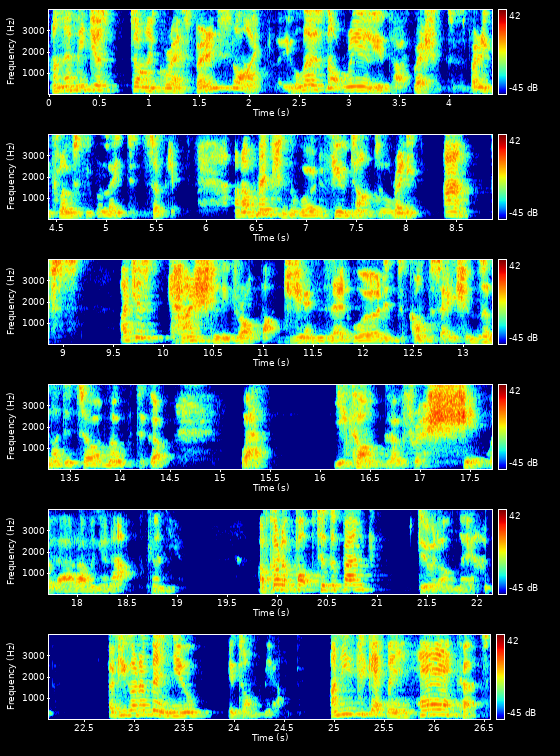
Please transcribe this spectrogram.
And let me just digress very slightly, although it's not really a digression because it's a very closely related subject. And I've mentioned the word a few times already apps. I just casually dropped that Gen Z word into conversations, and I did so a moment ago. Well, you can't go for a shit without having an app, can you? I've got to pop to the bank, do it on the app. Have you got a menu? It's on the app. I need to get my hair cut.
